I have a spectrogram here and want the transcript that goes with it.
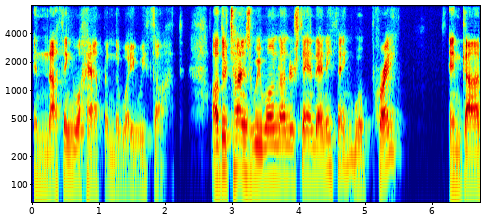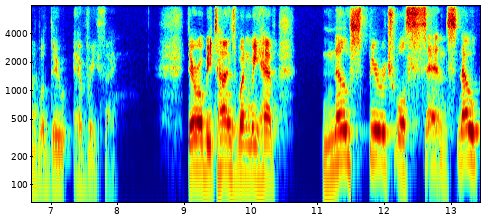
and nothing will happen the way we thought. Other times we won't understand anything. We'll pray, and God will do everything. There will be times when we have no spiritual sense, no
